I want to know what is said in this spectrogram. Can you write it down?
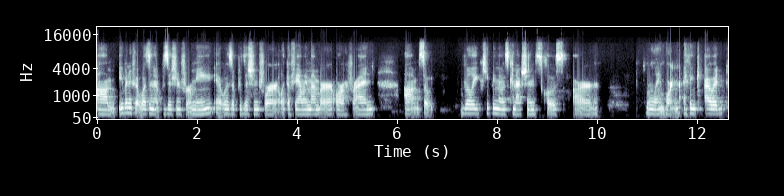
Um, even if it wasn't a position for me, it was a position for like a family member or a friend. Um, so, really keeping those connections close are really important. I think I would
